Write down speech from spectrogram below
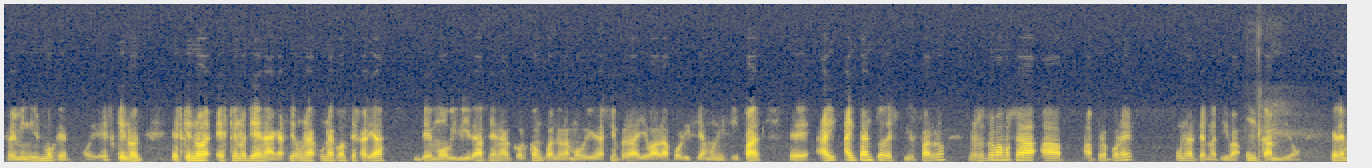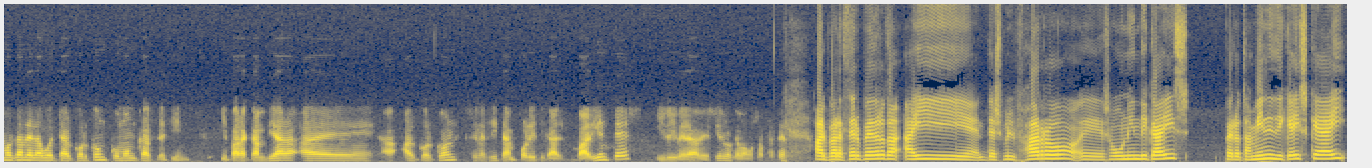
feminismo que es que no es que no es que no tiene nada que hacer. Una, una concejalía de movilidad en Alcorcón cuando la movilidad siempre la ha llevado la policía municipal. Hay hay tanto despilfarro nosotros vamos a, a, proponer una alternativa un cambio. Queremos darle la vuelta al Corcón como un calcetín. Y para cambiar eh, al Corcón se necesitan políticas valientes y liberales y es lo que vamos a ofrecer. Al parecer Pedro hay despilfarro eh, según indicáis pero también indicáis que hay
